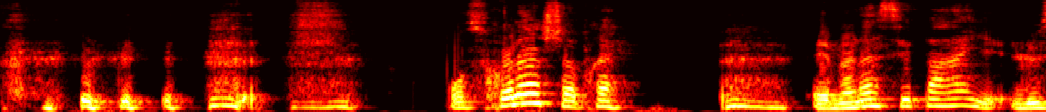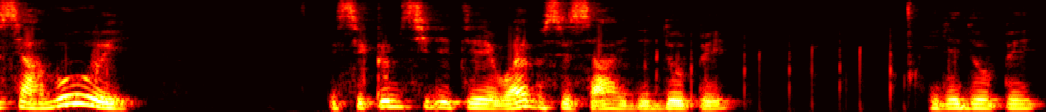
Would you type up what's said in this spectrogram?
on se relâche après. Et ben là, c'est pareil. Le cerveau, c'est comme s'il était, ouais, ben c'est ça, il est dopé. Il est dopé.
